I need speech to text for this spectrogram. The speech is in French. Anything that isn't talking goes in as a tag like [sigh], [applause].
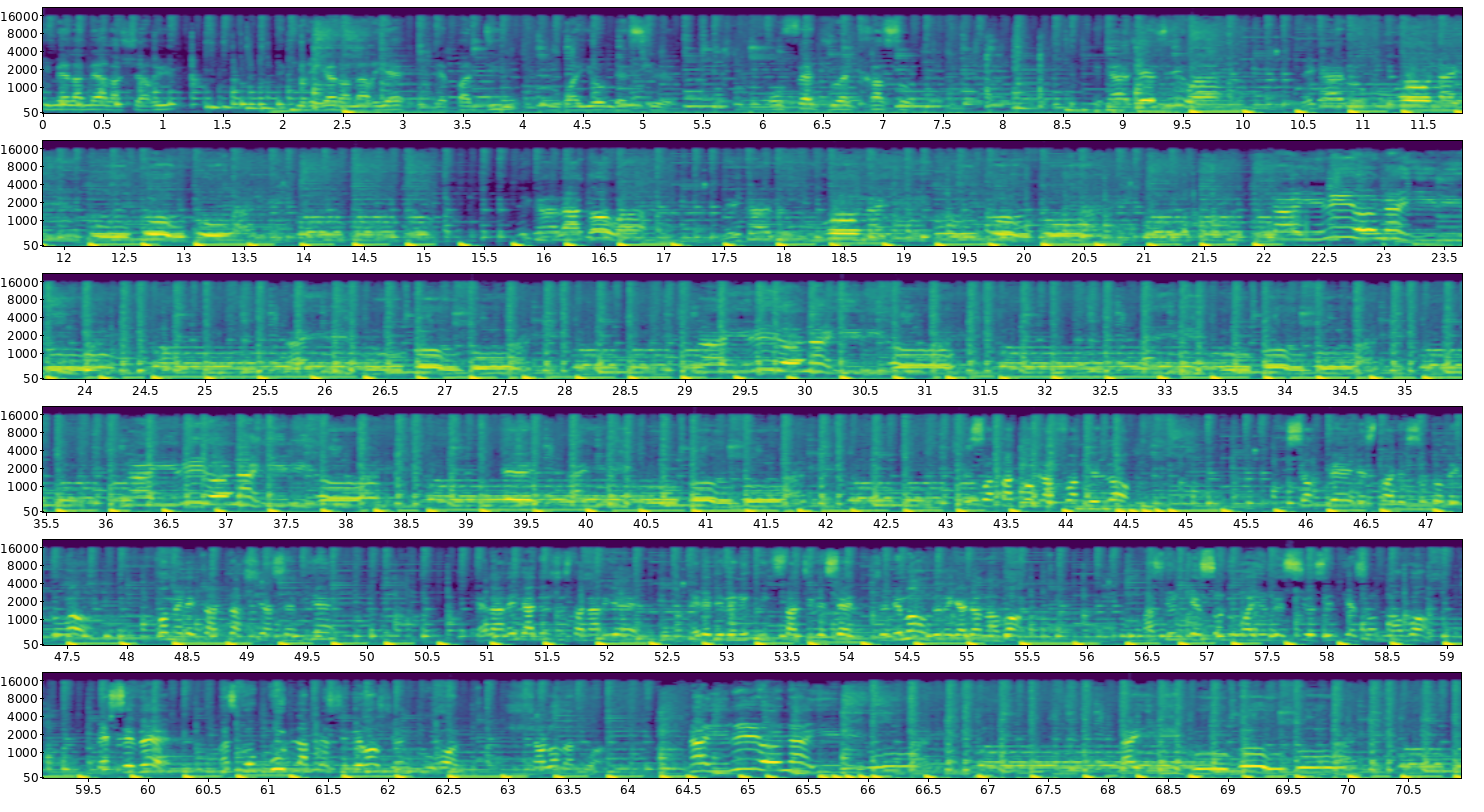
qui met la main à la charrue et qui regarde en arrière n'est pas dit du royaume des cieux. Prophète Joël Crasso. Eka Jésus wa, l'homme qui sortait, n'est-ce pas, de Sodome et Gomorrhe. Comme elle est attachée à ses biens, elle a regardé juste en arrière. Elle est devenue une statue de sel. Je demande de regarder en avant. Parce qu'une question du royaume des cieux, c'est une question de l'avant. Persévère. Parce qu'au bout de la persévérance, il y a une couronne. Shalom à toi. Naïli, oh, naïli, oh. Naïli, go, go, go.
